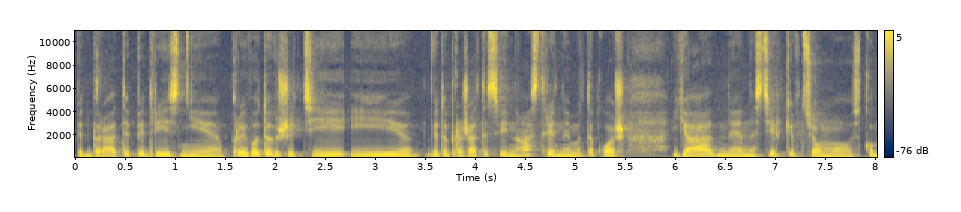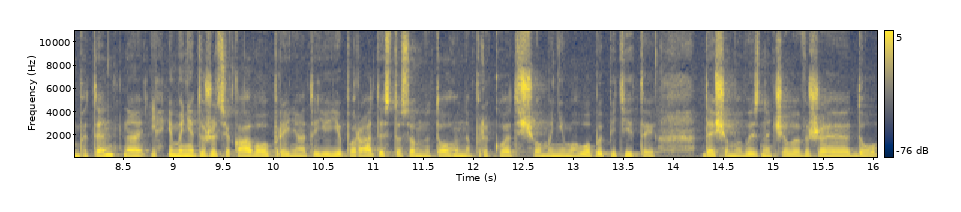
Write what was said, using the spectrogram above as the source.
підбирати під різні приводи в житті і відображати свій настрій ними також. Я не настільки в цьому компетентна, і- мені дуже цікаво прийняти її поради стосовно того, наприклад, що мені могло би підійти. Дещо ми визначили вже до,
